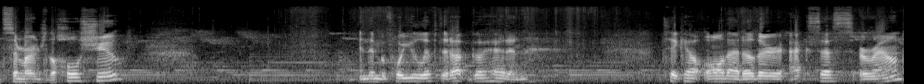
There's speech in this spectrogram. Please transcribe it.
And submerge the whole shoe. And then before you lift it up, go ahead and take out all that other excess around.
